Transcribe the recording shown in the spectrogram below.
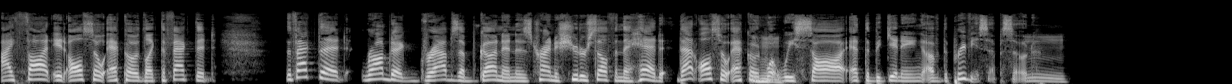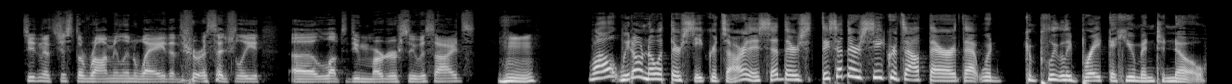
I thought it also echoed like the fact that the fact that Ramdha grabs a gun and is trying to shoot herself in the head, that also echoed Mhm. what we saw at the beginning of the previous episode. Mm. So you think that's just the Romulan way that they're essentially uh, love to do murder suicides? Hmm. Well, we don't know what their secrets are. They said there's they said there's secrets out there that would completely break a human to know.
